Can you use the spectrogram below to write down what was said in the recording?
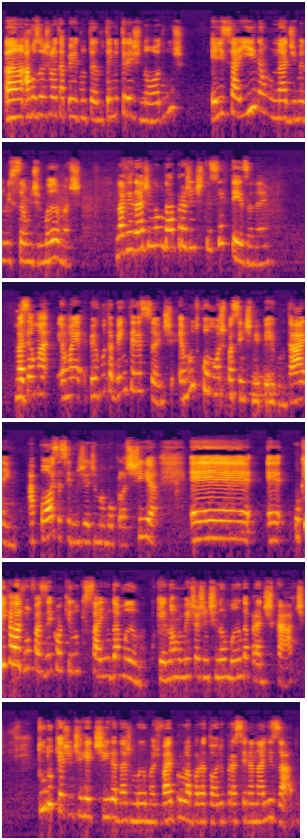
Uh, a Rosângela está perguntando: tenho três nódulos, eles saíram na diminuição de mamas? Na verdade, não dá para a gente ter certeza, né? Mas é uma, é uma pergunta bem interessante. É muito comum os pacientes me perguntarem, após a cirurgia de mamoplastia, é, é, o que, que elas vão fazer com aquilo que saiu da mama. Porque normalmente a gente não manda para descarte. tudo que a gente retira das mamas vai para o laboratório para ser analisado.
